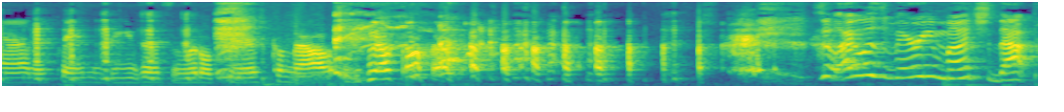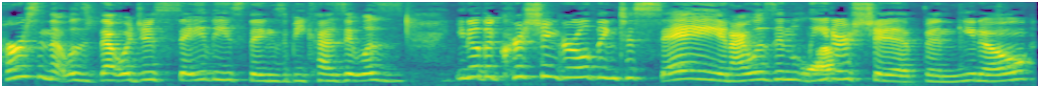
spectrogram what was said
hand and praising Jesus and little tears come out. You know? So I was very much that person that was that would just say these things because it was, you know, the Christian girl thing to say and I was in leadership and you know,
